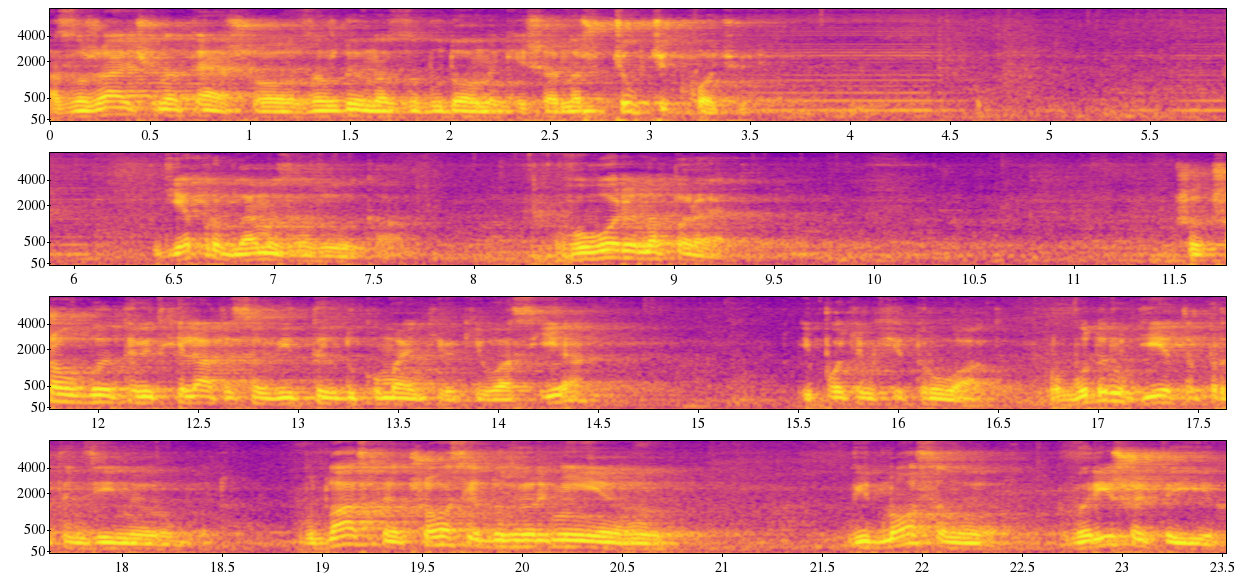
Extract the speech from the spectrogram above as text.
А зважаючи на те, що завжди в нас забудовники ще на чубчик хочуть, є проблеми з газовиками. Говорю наперед, що якщо ви будете відхилятися від тих документів, які у вас є, і потім хитрувати, ми будемо діяти претензійною роботою. Будь ласка, якщо у вас є довірні відносини, вирішуйте їх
